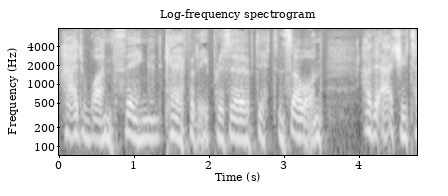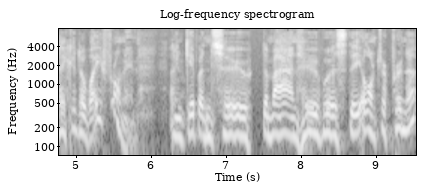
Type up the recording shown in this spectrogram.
had one thing and carefully preserved it and so on had it actually taken away from him and given to the man who was the entrepreneur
